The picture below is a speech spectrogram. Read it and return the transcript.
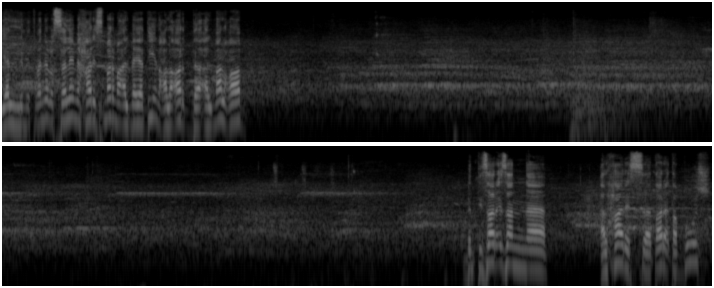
يلي متمنى له السلامة حارس مرمى الميادين على أرض الملعب. بانتظار اذا آه، الحارس طارق طبوش.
